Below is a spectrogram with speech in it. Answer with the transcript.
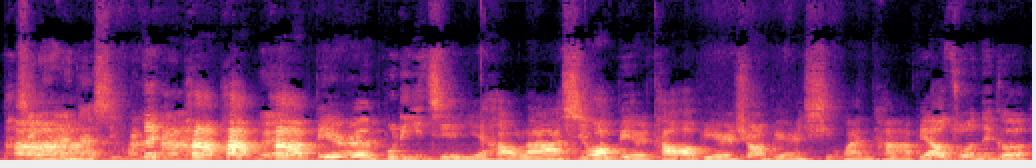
怕希望人家喜欢对，怕怕怕别人不理解也好啦，希望别人讨好别人，希望别人喜欢他，不要做那个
